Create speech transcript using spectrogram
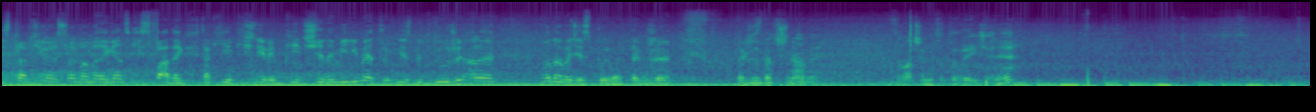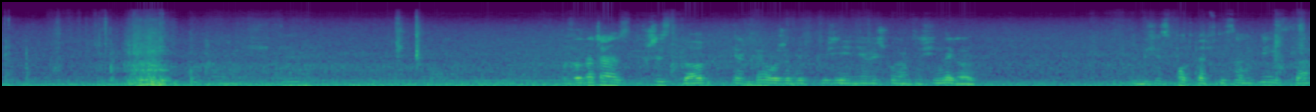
I sprawdziłem sobie, mam elegancki spadek, taki jakiś nie wiem 5-7 mm, niezbyt duży, ale woda będzie spływać, także, także zaczynamy. Zobaczymy co to wyjdzie, nie? Zaznaczając wszystko, jak było, żeby później nie wyszło nam coś innego, żeby się spotkać w tych samych miejscach.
